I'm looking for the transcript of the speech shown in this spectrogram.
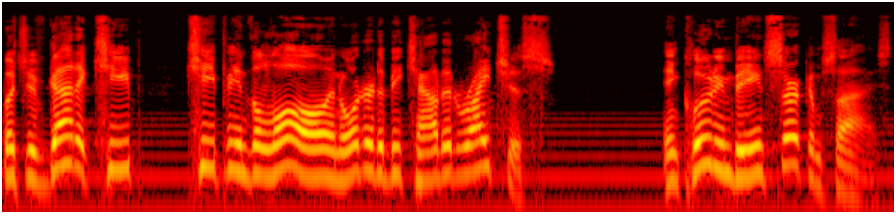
but you've got to keep keeping the law in order to be counted righteous, including being circumcised.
